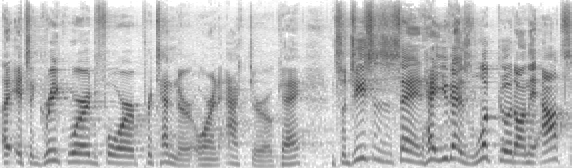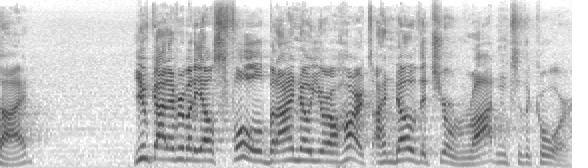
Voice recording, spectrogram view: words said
uh, it's a Greek word for pretender or an actor, okay? And so Jesus is saying, hey, you guys look good on the outside. You've got everybody else fooled, but I know your hearts. I know that you're rotten to the core.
